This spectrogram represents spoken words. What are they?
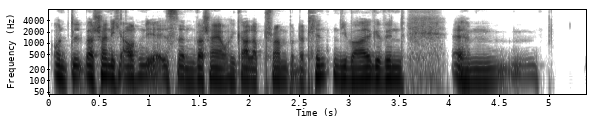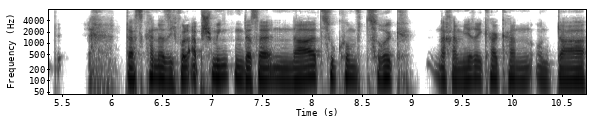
Und wahrscheinlich auch, ist dann wahrscheinlich auch egal, ob Trump oder Clinton die Wahl gewinnt. Ähm, das kann er sich wohl abschminken, dass er in naher Zukunft zurück nach Amerika kann und da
